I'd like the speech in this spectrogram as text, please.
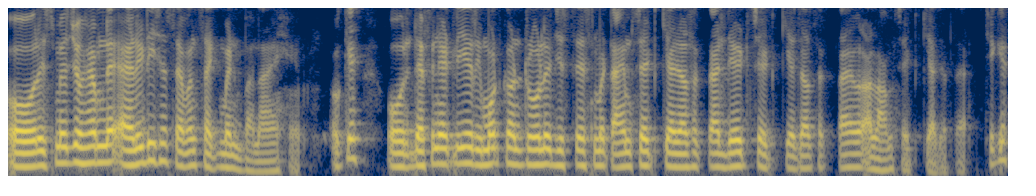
और इसमें जो है हमने एलईडी से सेवन सेगमेंट बनाए हैं, ओके? और डेफिनेटली ये रिमोट कंट्रोल है, जिससे इसमें टाइम सेट किया जा सकता है डेट सेट किया जा सकता है और अलार्म सेट किया जाता है, ठीक है?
